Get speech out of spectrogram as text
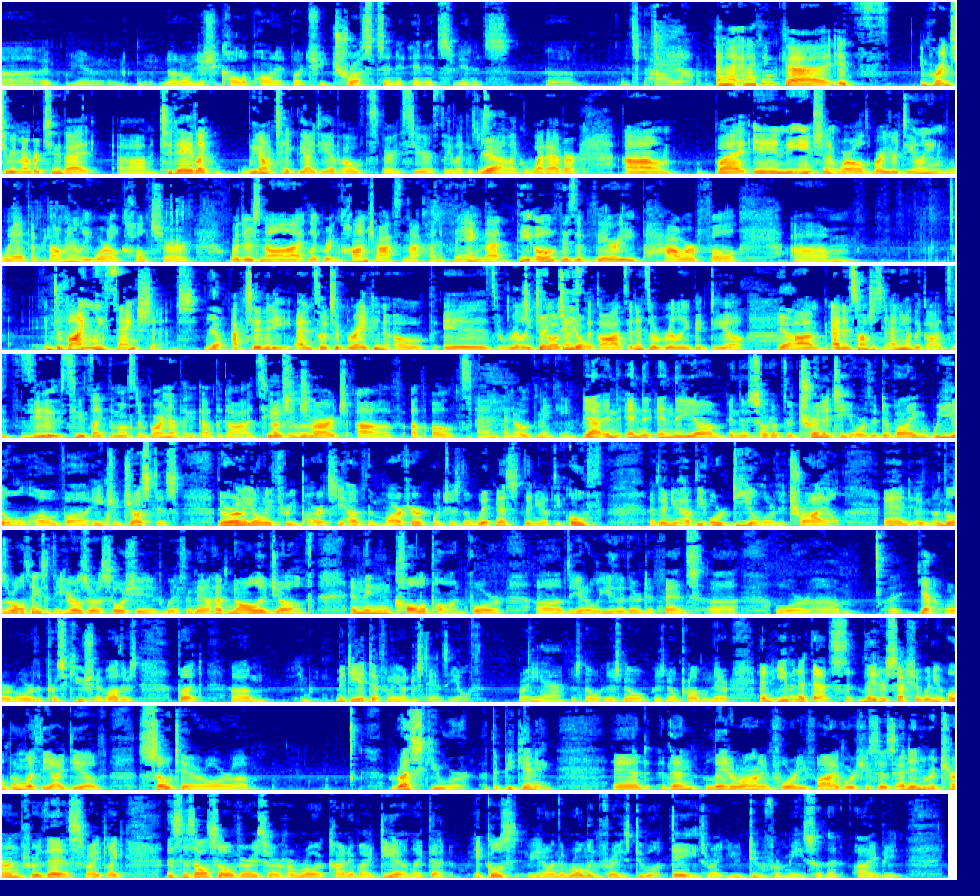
uh, you know, not only does she call upon it, but she trusts in it in its in its um, in its power. and I, and I think uh, it's important to remember too that um, today, like we don't take the idea of oaths very seriously. Like it's just Yeah. kind of like whatever. Um, but in the ancient world, where you're dealing with a predominantly oral culture, where there's not like written contracts and that kind of thing, that the oath is a very powerful, um, divinely sanctioned Yeah. activity. And so to break an oath is really to go against deal. the gods, and it's a really big deal. Yeah. Um, and it's not just any of the gods; it's Zeus, who's like the most important of the of the gods, who is Absolutely. in charge of of oaths and, and oath making. Yeah, in in the in the um, in the sort of the trinity or the divine wheel of uh, ancient justice, there are really only three parts. You have the martyr, which is the witness. Then you have the oath, and then you have the ordeal or the trial. And, and, and those are all things that the heroes are associated with, and they'll have knowledge of, and they can call upon for, uh, the, you know, either their defense uh, or, um, uh, yeah, or, or the persecution of others. But um, Medea definitely understands the oath, right? Yeah. There's no, there's no, there's no problem there. And even at that s- later section, when you open with the idea of soter or um, rescuer at the beginning, and then later on in 485, where she says, "And in return for this, right? Like this is also a very sort of heroic kind of idea, like that. It goes, you know, in the Roman phrase "do ut des," right? You do for me so that I may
